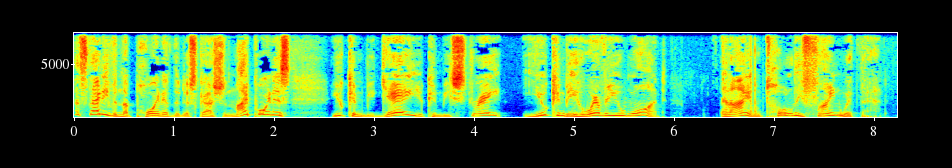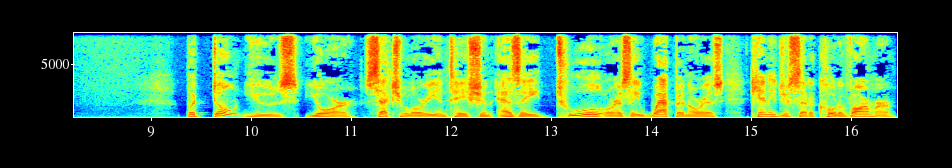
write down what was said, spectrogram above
That's not even the point of the discussion. My point is you can be gay, you can be straight, you can be whoever you want. And I am totally fine with that. But don't use your sexual orientation as a tool or as a weapon or as Kenny just said, a coat of armor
